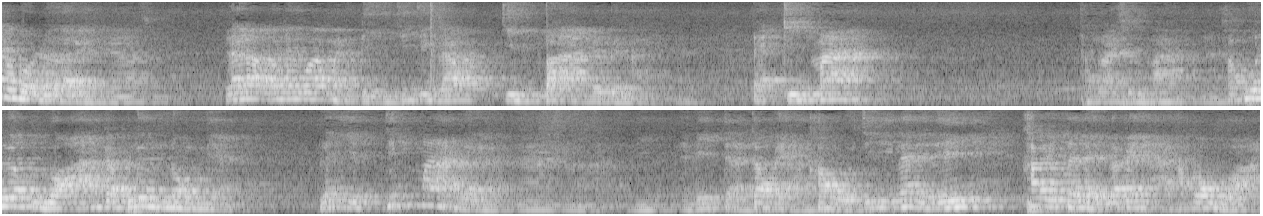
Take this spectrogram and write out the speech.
ไปหมดเลยนะแล้วเราก็นึกว่ามันดีจริงๆแล้วกินบ้างไม่เป็นไรนะแต่กินมากทำลายสุขภาพนะเขาพูดเรื่องหวานกับเรื่องนมเนี่ยละเอียดยิบมากเลยนะนี่อันนี้แต่ต้องไปหาข้อมูลจริงๆแล้วเดี๋ยวนี้เข้าอินเทอร์เน็ตแล้วไปหาคำว่าหวาน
